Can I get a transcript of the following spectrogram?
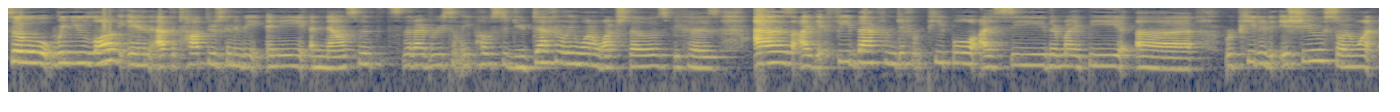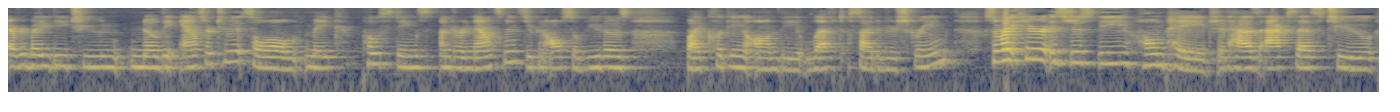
So when you log in at the top, there's going to be any announcements that I've recently posted. You definitely want to watch those because as I get feedback from different people, I see there might be a repeated issue. So I want everybody to know the answer to it. So I'll make postings under announcements. You can also view those by clicking on the left side of your screen. So right here is just the home page. It has access to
